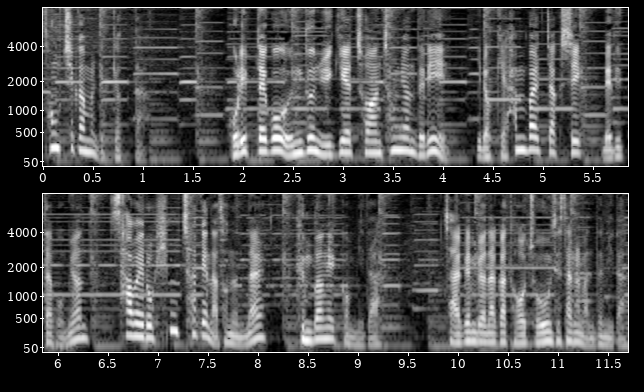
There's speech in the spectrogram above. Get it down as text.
성취감을 느꼈다. 고립되고 은둔 위기에 처한 청년들이 이렇게 한 발짝씩 내딛다 보면 사회로 힘차게 나서는 날 금방일 겁니다. 작은 변화가 더 좋은 세상을 만듭니다.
